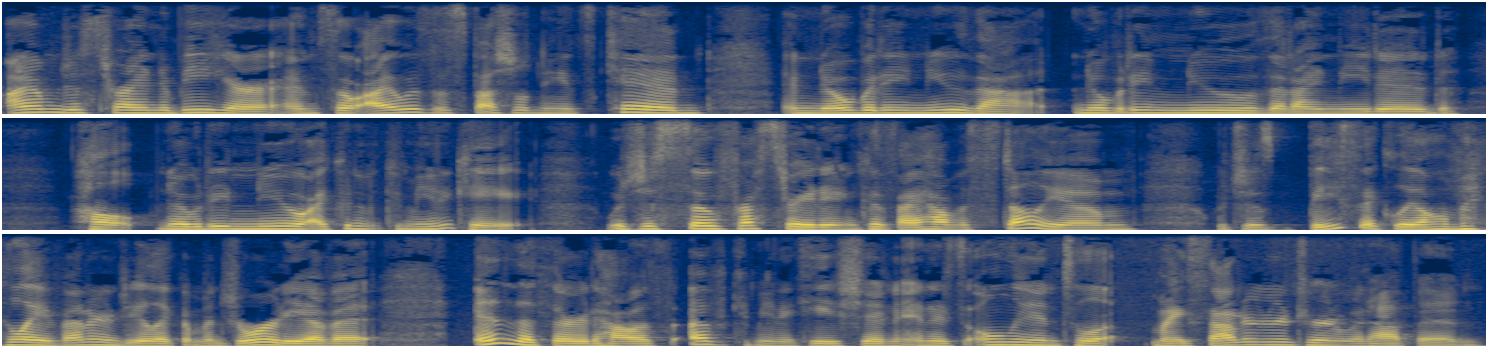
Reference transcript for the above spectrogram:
I am just trying to be here. And so I was a special needs kid, and nobody knew that. Nobody knew that I needed help. Nobody knew I couldn't communicate, which is so frustrating because I have a stellium, which is basically all my life energy, like a majority of it, in the third house of communication. And it's only until my Saturn return would happen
